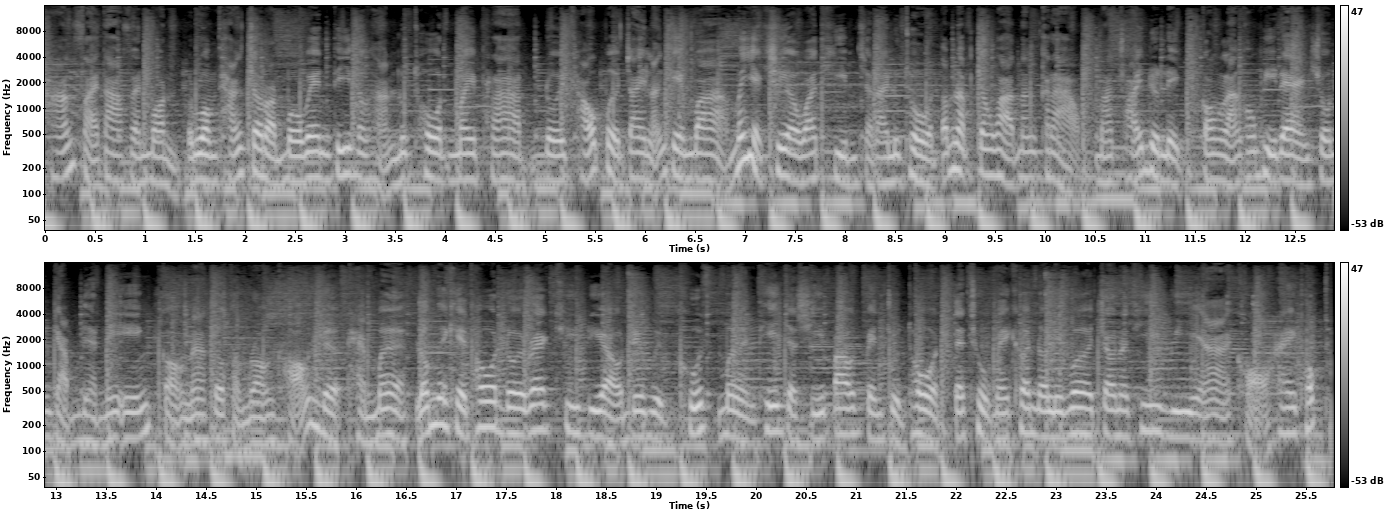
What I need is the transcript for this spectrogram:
ค้านสายตาแฟนบอลรวมทั้งั้งจรอดโบเวนที่สังหารลูกโทษไม่พลาด โดยเขาเปิดใจหลังเกมว่าไม่อยากเชื่อว่าทีมจะได้ลูกโทษสำหรับจังหวะดังกล่าว มาใช้เดอะเล็กกองหลังของผีแดงชนกับเดือนนี้อิงกองหน้าตัวสำรองของเดอะแฮมเมอร์ล้มในเขตโทษโดยแรกทีเดียวเดวิดคูสเมิร์นที่จะชี้เป้าเป็นจุดโทษ แต่ถูกไมเคิลโอลิเวอร์เจ้าหน้าที่ VR ขอให้ทบท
